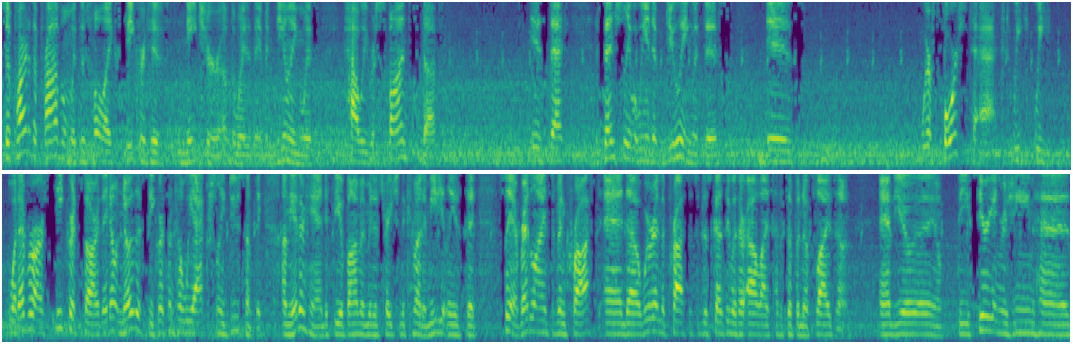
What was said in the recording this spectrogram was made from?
So part of the problem with this whole like secretive nature of the way that they've been dealing with how we respond to stuff is that essentially what we end up doing with this is we're forced to act. We, we, whatever our secrets are, they don't know the secrets until we actually do something. On the other hand, if the Obama administration had come out immediately and said, "So yeah, red lines have been crossed, and uh, we're in the process of discussing with our allies how to set up a no-fly zone," and you know, the Syrian regime has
